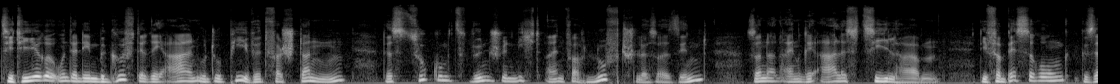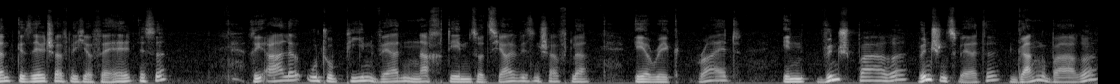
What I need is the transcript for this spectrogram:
Zitiere, unter dem Begriff der realen Utopie wird verstanden, dass Zukunftswünsche nicht einfach Luftschlösser sind, sondern ein reales Ziel haben. Die Verbesserung gesamtgesellschaftlicher Verhältnisse. Reale Utopien werden nach dem Sozialwissenschaftler Eric Wright in wünschbare, wünschenswerte, gangbare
